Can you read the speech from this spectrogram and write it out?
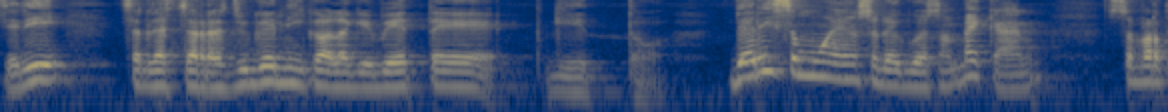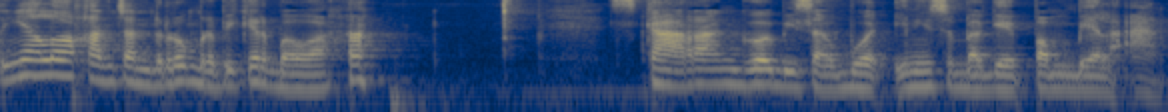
Jadi cerdas-cerdas juga nih kalau lagi bete gitu. Dari semua yang sudah gue sampaikan, sepertinya lo akan cenderung berpikir bahwa, Hah, sekarang gue bisa buat ini sebagai pembelaan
